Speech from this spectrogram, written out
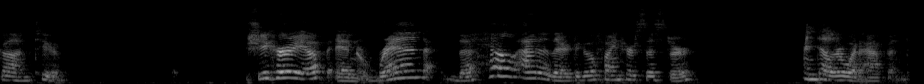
gone too. She hurried up and ran the hell out of there to go find her sister and tell her what happened.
